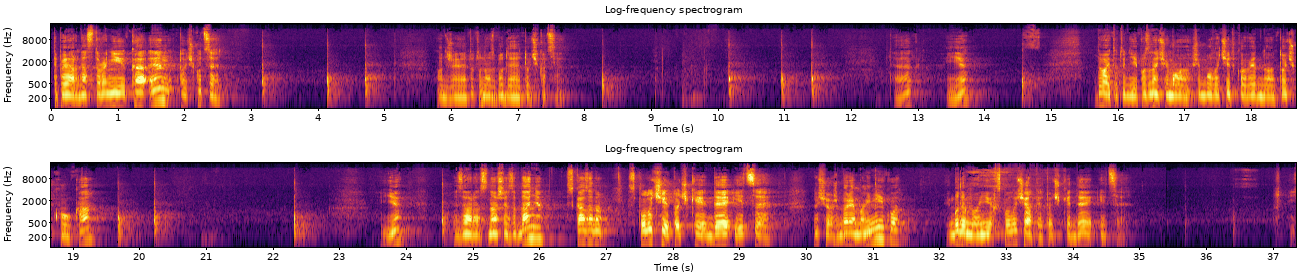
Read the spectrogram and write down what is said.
Тепер на стороні КН точку С. Отже, тут у нас буде точка С. Так, є. Давайте тоді позначимо, щоб було чітко видно точку К. Є. Зараз наше завдання сказано. Сполучи точки Д і С. Ну що ж, беремо лінійку і будемо їх сполучати, точки Д і С.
